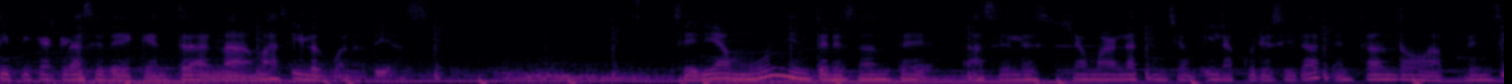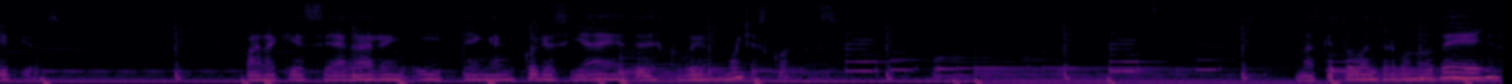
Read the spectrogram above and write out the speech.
típica clase de que entra nada más y los buenos días sería muy interesante hacerles llamar la atención y la curiosidad entrando a principios para que se agarren y tengan curiosidades de descubrir muchas cosas. Que todo entre algunos de ellos,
